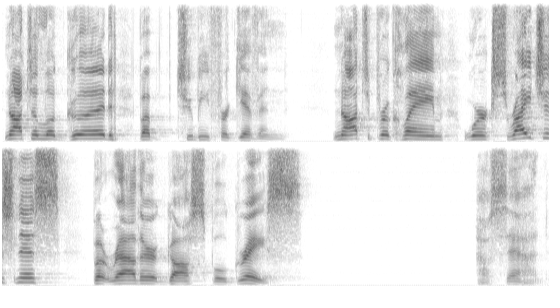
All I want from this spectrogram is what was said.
not to look good, but to be forgiven, not to proclaim works righteousness, but rather gospel grace. How sad.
